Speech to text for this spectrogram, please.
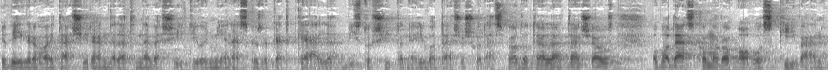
A végrehajtási rendelet nevesíti, hogy milyen eszközöket kell biztosítani a hivatásos vadász feladatellátásához. A vadászkamara ahhoz kíván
